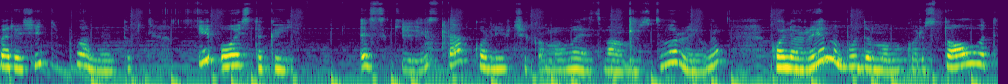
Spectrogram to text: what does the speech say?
Бережіть планету. І ось такий ескіз, так, олівчиками ми з вами створили. Кольори ми будемо використовувати,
